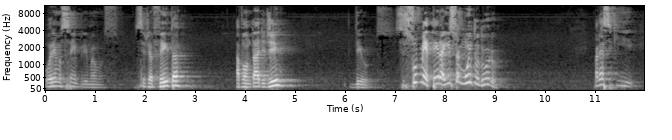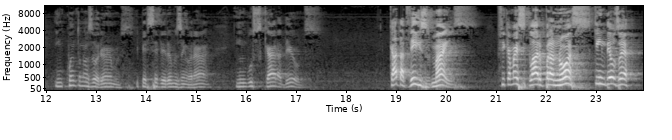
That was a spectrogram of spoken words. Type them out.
Oremos sempre, irmãos. Seja feita a vontade de Deus. Se submeter a isso é muito duro. Parece que enquanto nós oramos e perseveramos em orar, em buscar a Deus, cada vez mais fica mais claro para nós quem Deus é.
